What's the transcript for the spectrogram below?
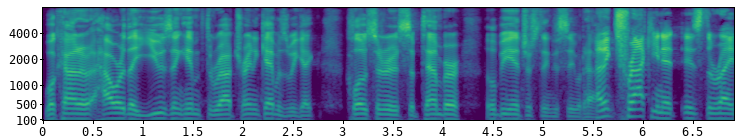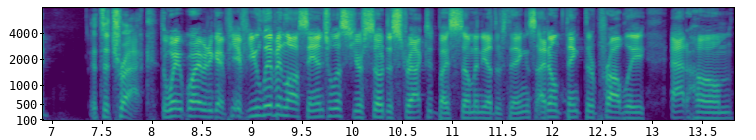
What kind of how are they using him throughout training camp as we get closer to September? It'll be interesting to see what happens. I think tracking it is the right it's a track. The way, way to go. If you live in Los Angeles, you're so distracted by so many other things. I don't think they're probably at home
